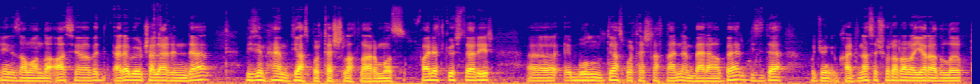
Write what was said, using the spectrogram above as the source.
eyni zamanda Asiya və Ərəb ölkələrində bizim həm diaspor təşkilatlarımız fəaliyyət göstərir. E, bu diaspor təşkilatları ilə bərabər bizdə Bu gün koordinasiya şuraları yaradılıb,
